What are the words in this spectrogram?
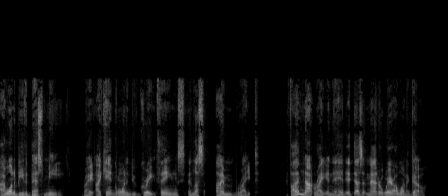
I want to be the best me, right? I can't go on and do great things unless I'm right. If I'm not right in the head, it doesn't matter where I want to go.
